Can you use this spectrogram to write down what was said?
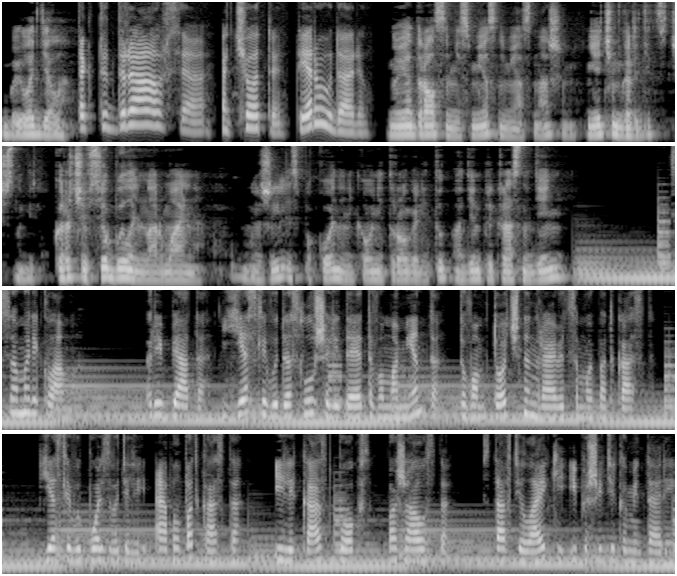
Было дело. Так ты дрался. А чё ты? Первый ударил? Но я дрался не с местными, а с нашими. Нечем гордиться, честно говоря. Короче, все было нормально. Мы жили спокойно, никого не трогали. Тут один прекрасный день. Самореклама. Ребята, если вы дослушали до этого момента, то вам точно нравится мой подкаст. Если вы пользователи Apple подкаста или CastBox, пожалуйста, ставьте лайки и пишите комментарии.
